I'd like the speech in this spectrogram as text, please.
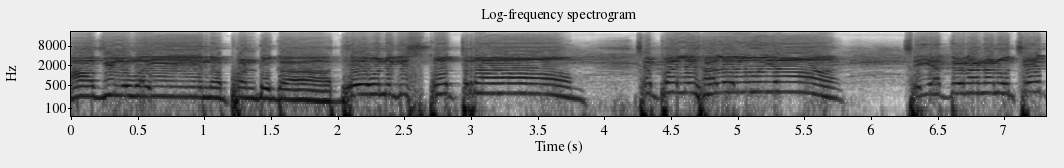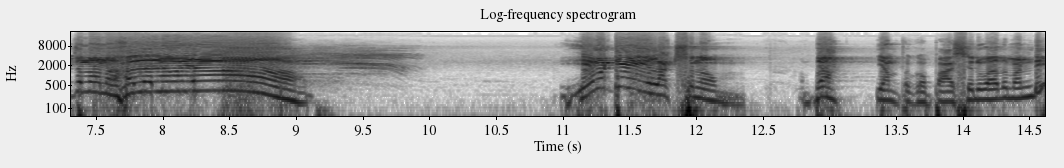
ఆ విలువైన పండుగ. దేవునికి స్తోత్రం. చెప్పాలి హల్లెలూయా. చెయ్యత్తున్నాను నువ్వు చేతున్నాను హల్లెలూయా. ఏమిటి లక్షణం? అబ్బా ఎంత గొప్ప ఆశీర్వాదం అండి.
